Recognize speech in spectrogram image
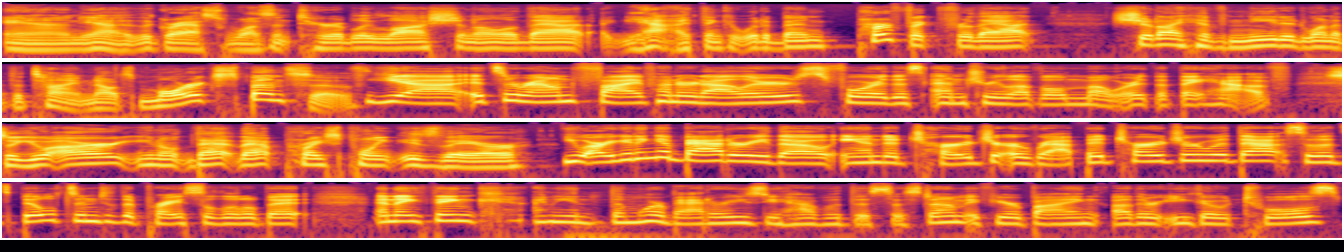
And yeah, the grass wasn't terribly lush and all of that. Yeah, I think it would have been perfect for that should I have needed one at the time. Now it's more expensive. Yeah, it's around $500 for this entry level mower that they have. So you are, you know, that that price point is there. You are getting a battery though and a charger, a rapid charger with that. So that's built into the price a little bit. And I think, I mean, the more batteries you have with the system, if you're buying other Ego tools,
